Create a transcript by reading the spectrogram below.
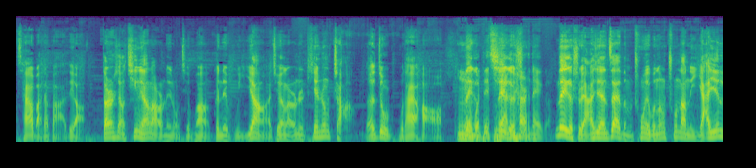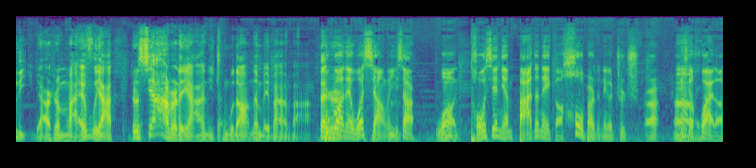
才要把它拔掉。当然，像青年老师那种情况跟这不一样啊，青年老师那天生长得就不太好，嗯那个那个是那个，那个水牙线再怎么冲也不能冲到你牙龈里边儿，是埋伏牙，就是下边的牙你冲不到，那没办法。但是不过呢，我想了一下，我嗯头些年拔的那个后边的那个智齿那些嗯坏了，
